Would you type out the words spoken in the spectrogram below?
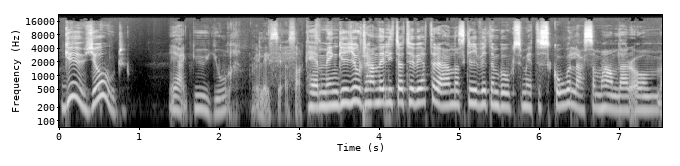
Gujord! Ja, gujord, vil jeg si har sagt. Hemming Gujord, han är litteraturvetare. Han har skrivit en bok som heter Skåla som handlar om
